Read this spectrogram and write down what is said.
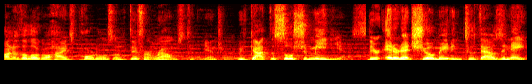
Under the logo hides portals of different realms to the internet. We've got the social medias, their internet show made in 2008,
